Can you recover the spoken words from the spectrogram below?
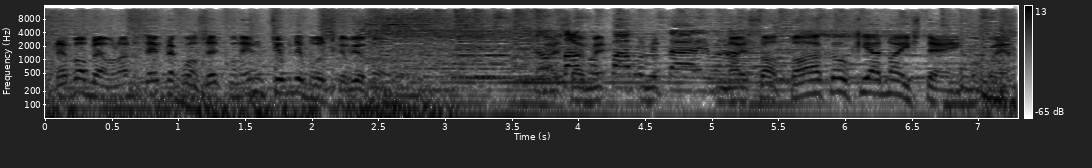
Não tem problema, nós não temos preconceito com nenhum tipo de música, viu? Não também- o Pablo Vittar mano. Nós só toca o que a nós tem, companheiro.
